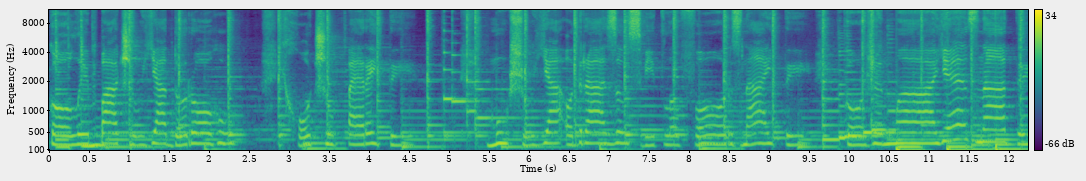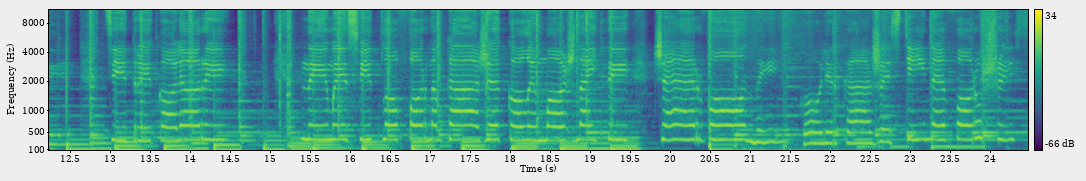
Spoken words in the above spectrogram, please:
Коли бачу я дорогу і хочу перейти, мушу я одразу світлофор знайти. Кожен має знати ці три кольори. Каже, коли можна йти. Червоний колір каже, стій не ворушись.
